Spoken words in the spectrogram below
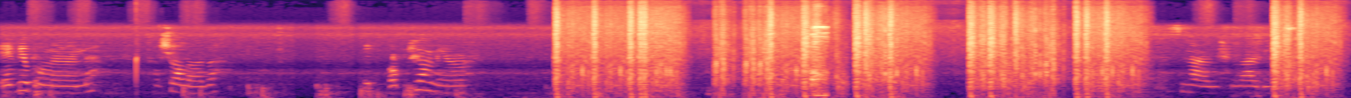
Ev yapalım hemen de. Taşı al abi. Hep atıyorum ya. Abi şunlar bir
